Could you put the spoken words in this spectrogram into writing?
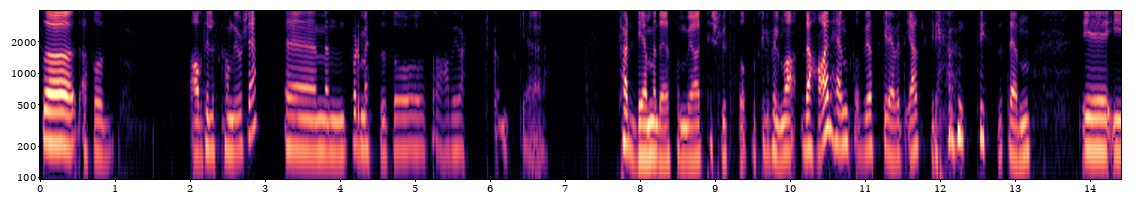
Så altså Av og til så kan det jo skje. Eh, men for det meste så, så, har vi vært ganske ferdige med det som vi har til slutt stått og skulle filme. Da. Det har hendt at vi har skrevet Jeg har skrevet siste scenen i, i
